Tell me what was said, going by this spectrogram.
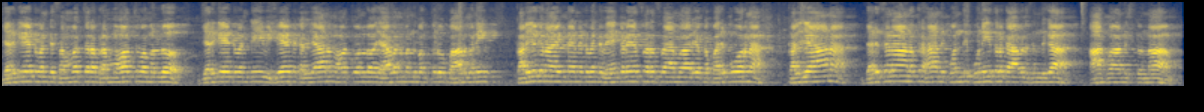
జరిగేటువంటి సంవత్సర బ్రహ్మోత్సవముల్లో జరిగేటువంటి విశేష కళ్యాణ మహోత్సవంలో యావన్ మంది భక్తులు పాల్గొని కలియుగ నాయకుడైనటువంటి వెంకటేశ్వర స్వామి వారి యొక్క పరిపూర్ణ కళ్యాణ దర్శనానుగ్రహాన్ని పొంది పునీతులు కావలసిందిగా ఆహ్వానిస్తున్నాం.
